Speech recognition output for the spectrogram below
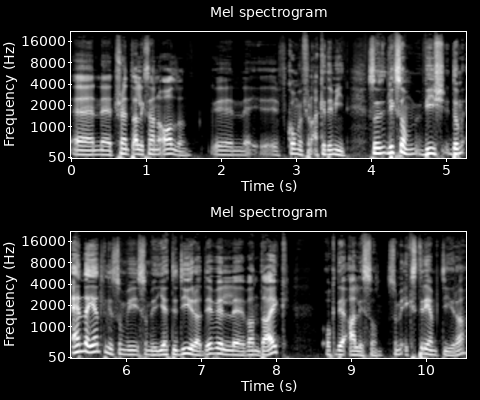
En, eh, Trent Alexander-Arnold en, eh, kommer från akademin. Så liksom, vi, de enda egentligen som, vi, som är jättedyra, det är väl eh, Van Dijk och det är Alisson, som är extremt dyra.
